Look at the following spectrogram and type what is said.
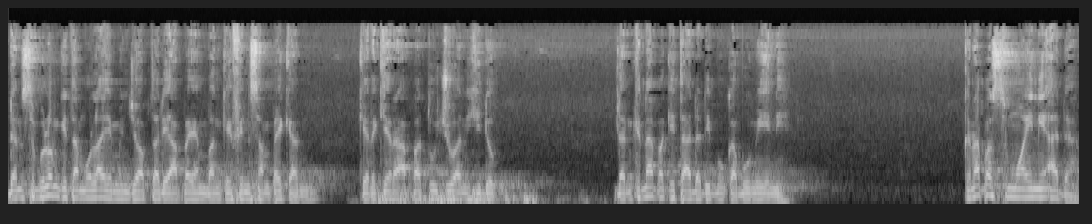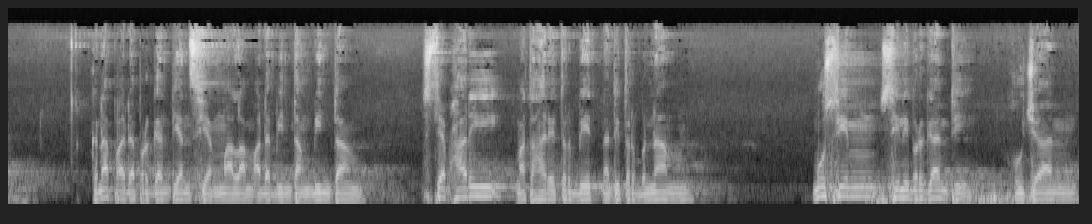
Dan sebelum kita mulai menjawab tadi apa yang Bang Kevin sampaikan, kira-kira apa tujuan hidup? Dan kenapa kita ada di muka bumi ini? Kenapa semua ini ada? Kenapa ada pergantian siang malam, ada bintang-bintang. Setiap hari matahari terbit, nanti terbenam. Musim silih berganti, hujan,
